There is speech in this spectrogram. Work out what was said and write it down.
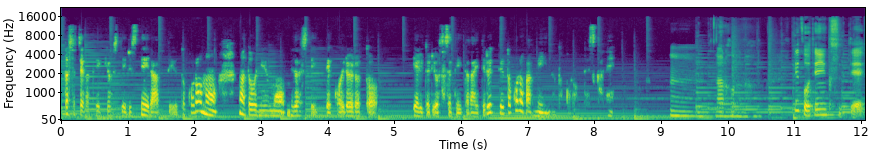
私たちが提供しているステイラーっていうところの、まあ、導入も目指していって、こう、いろいろとやり取りをさせていただいてるっていうところがメインのところですかね。うん、なるほど、なるほど。結構 10X って、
